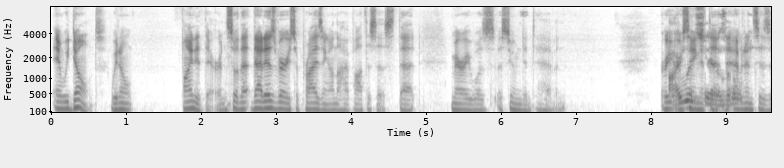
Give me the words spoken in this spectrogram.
and we don't. We don't find it there, and so that that is very surprising on the hypothesis that Mary was assumed into heaven. Or you're saying that the, little, the, evidence is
